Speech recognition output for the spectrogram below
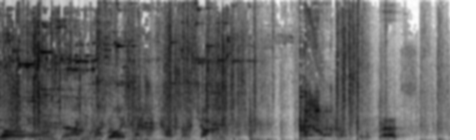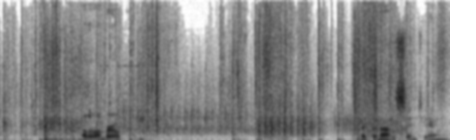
Buy station costs are adjusted. Little rats. Another one broke. Wait, they're not on the same team.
